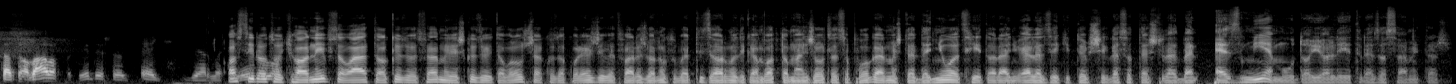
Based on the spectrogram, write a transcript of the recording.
tehát a válasz a kérdés, hogy egy gyermek. Azt írod, hogy ha a népszava által közölt felmérés közelít a valósághoz, akkor Erzsébetvárosban október 13-án Vattamány Zsolt lesz a polgármester, de 8 hét arányú ellenzéki többség lesz a testületben. Ez milyen módon jön létre ez a számítás?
